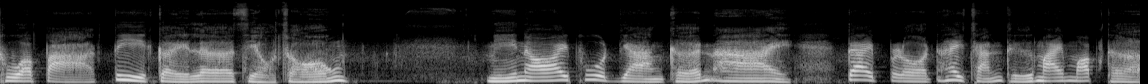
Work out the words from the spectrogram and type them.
ทัวป่าตี้เกยเลอเสี่ยวสง หมีน้อยพูดอย่างเขินอาย ได้โปรดให้ฉันถือไม้ม็อบเถอะ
